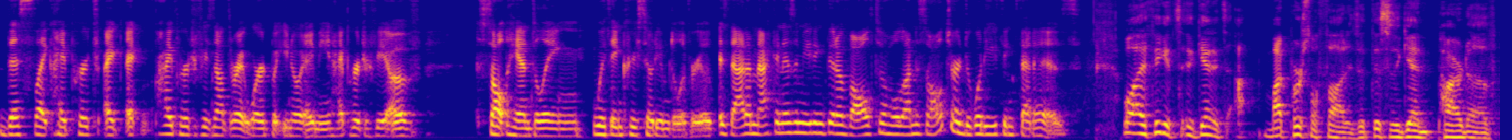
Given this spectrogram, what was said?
this like hypertrophy hypertrophy is not the right word, but you know what I mean, hypertrophy of salt handling with increased sodium delivery. Is that a mechanism you think that evolved to hold on to salt, or what do you think that is? Well, I think it's again, it's uh, my personal thought is that this is again part of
